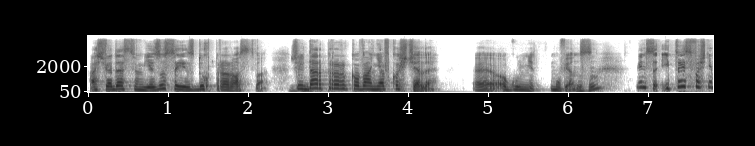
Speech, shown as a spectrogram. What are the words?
A świadectwem Jezusa jest duch proroctwa. Czyli dar prorokowania w kościele, e, ogólnie mówiąc. Mhm. Więc i to jest właśnie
